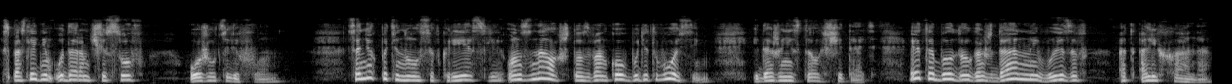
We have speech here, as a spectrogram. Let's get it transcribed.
С последним ударом часов ожил телефон. Санек потянулся в кресле. Он знал, что звонков будет восемь, и даже не стал считать. Это был долгожданный вызов от Алихана.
